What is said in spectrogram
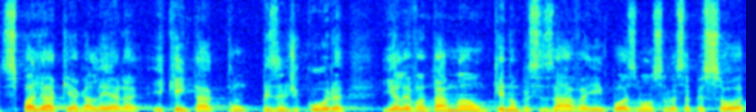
espalhar aqui a galera e quem está precisando de cura ia levantar a mão, quem não precisava ia impor as mãos sobre essa pessoa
